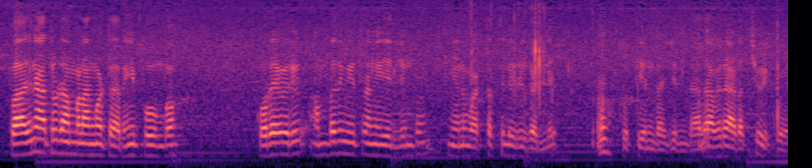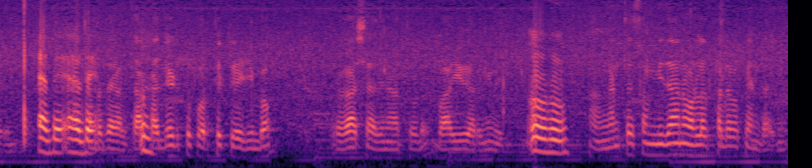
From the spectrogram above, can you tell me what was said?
അപ്പൊ അതിനകത്തൂടെ നമ്മൾ അങ്ങോട്ട് ഇറങ്ങി പോകുമ്പോൾ കുറേ ഒരു അമ്പത് മീറ്റർ അങ്ങ് ചെല്ലുമ്പോൾ ഇങ്ങനെ വട്ടത്തിലൊരു കല്ല് കുത്തി ഉണ്ടാക്കിയിട്ടുണ്ട് അത് അവർ അടച്ചു വെക്കുമായിരുന്നു അതെ അതെ. പണ്ടത്തെ കാലത്ത് ആ കല്ലെടുത്ത് പുറത്തിട്ട് കഴിയുമ്പോൾ പ്രകാശം അതിനകത്തോട് വായു ഇറങ്ങി വരും. അങ്ങനത്തെ സംവിധാനം ഉള്ള സ്ഥലമൊക്കെ ഉണ്ടായിരുന്നു.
